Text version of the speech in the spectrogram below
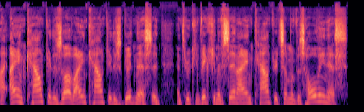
I, I, encountered his love. I encountered his goodness. And, and through conviction of sin, I encountered some of his holiness.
